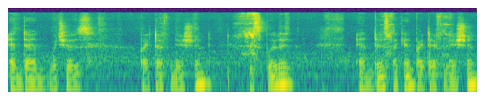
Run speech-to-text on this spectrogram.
and then which is by definition we split it and this again by definition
